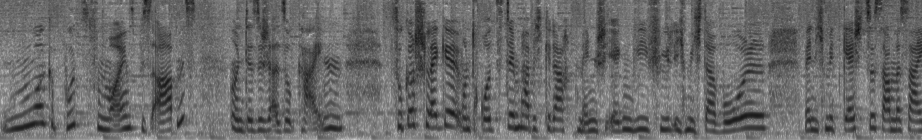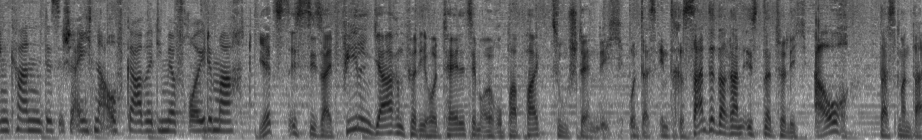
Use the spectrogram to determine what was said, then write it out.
nur geputzt von morgens bis abends. Und das ist also kein Zuckerschlecke. Und trotzdem habe ich gedacht, Mensch, irgendwie fühle ich mich da wohl, wenn ich mit Gästen zusammen sein kann. Das ist eigentlich eine Aufgabe, die mir Freude macht. Jetzt ist sie seit vielen Jahren für die Hotels im Europapark zuständig. Und das Interessante daran ist natürlich auch, dass man da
